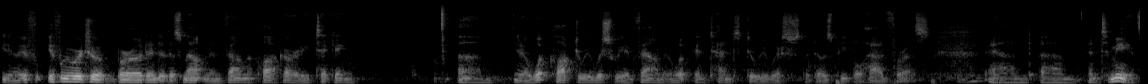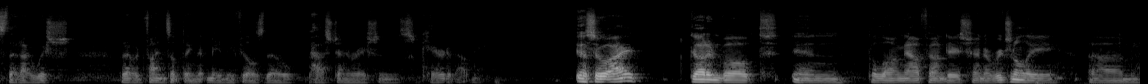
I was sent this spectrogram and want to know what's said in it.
you know, if, if we were to have burrowed into this mountain and found the clock already ticking, um, you know, what clock do we wish we had found, and what intent do we wish that those people had for us? Mm-hmm. And um, and to me, it's that I wish that I would find something that made me feel as though past generations cared about me. Yeah, so I got involved in the Long Now Foundation originally um,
